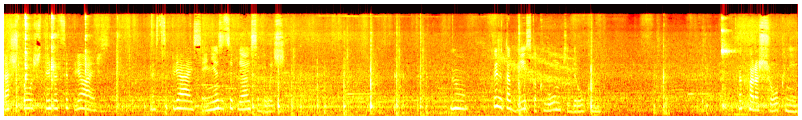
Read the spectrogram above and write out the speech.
Да что ж ты зацепляешься? Зацепляйся и не зацепляйся больше. Ну, ты же так близко к лунке, друг мой. Так хорошо к ней.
